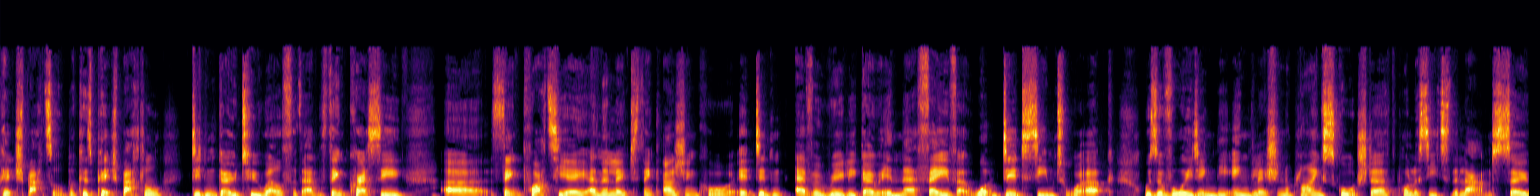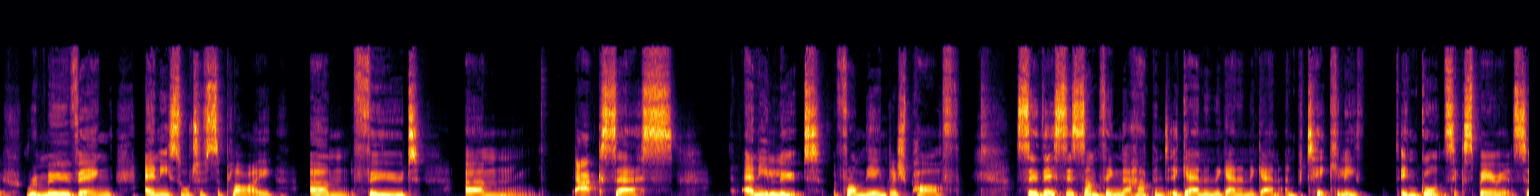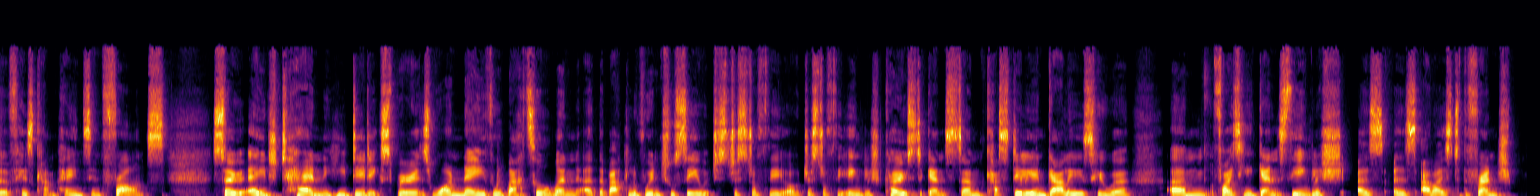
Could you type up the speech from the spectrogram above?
pitch battle because pitch battle didn't go too well for them. Think Crecy, uh, think Poitiers, and then later think Agincourt. It didn't ever really go in their favour. What did seem to work was avoiding the English and applying scorched earth policy to the land. So removing any sort of supply, um, food, um, access, any loot from the English path. So this is something that happened again and again and again, and particularly in Gaunt's experience of his campaigns in France. So, age 10, he did experience one naval battle when at the Battle of Winchelsea, which is just off the just off the English coast, against um, Castilian galleys who were um, fighting against the English as, as allies to the French.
